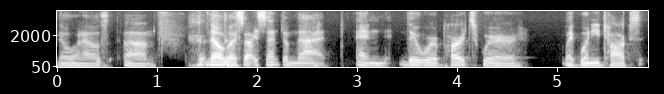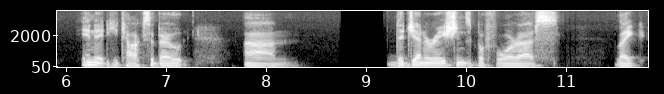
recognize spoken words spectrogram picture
no one else. Um, no, but so I sent him that, and there were parts where, like when he talks in it, he talks about um, the generations before us, like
